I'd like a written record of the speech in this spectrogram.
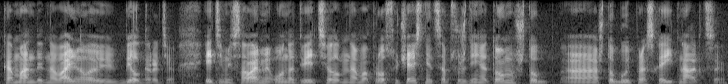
команды Навального в Белгороде. Этими словами он ответил на вопрос участницы обсуждения о том, что, э, что будет происходить на акции.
